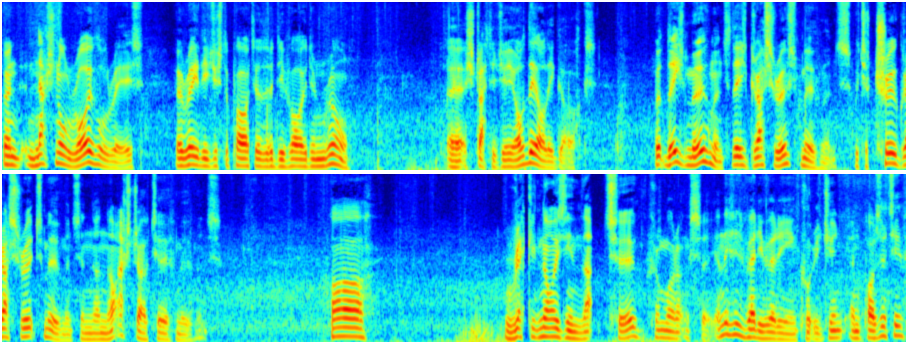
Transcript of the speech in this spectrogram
And national rivalries are really just a part of the divide and rule uh, strategy of the oligarchs. But these movements, these grassroots movements, which are true grassroots movements and are not astroturf movements, are recognising that too, from what I can see. And this is very, very encouraging and positive.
